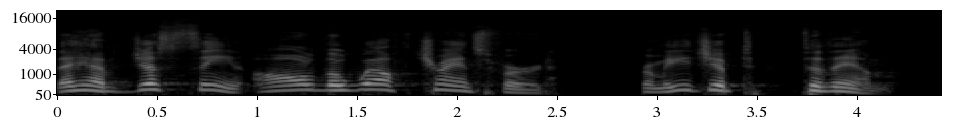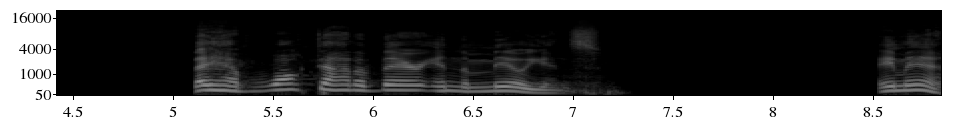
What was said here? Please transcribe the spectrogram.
They have just seen all the wealth transferred from Egypt to them. They have walked out of there in the millions. Amen.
